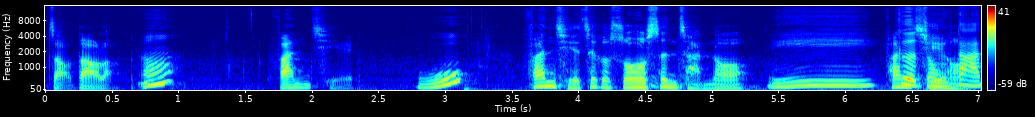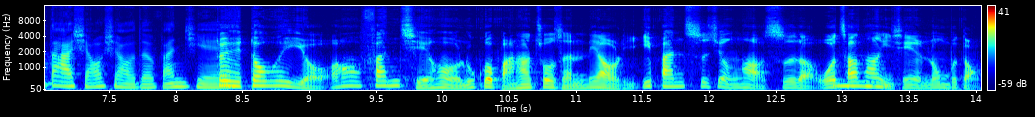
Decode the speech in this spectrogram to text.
找到了嗯，番茄。哦，番茄这个时候盛产哦，咦，各番茄哦种大大小小的番茄，对，都会有哦。番茄哦，如果把它做成料理，一般吃就很好吃了。我常常以前也弄不懂，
